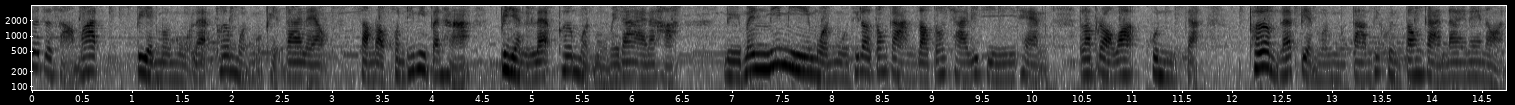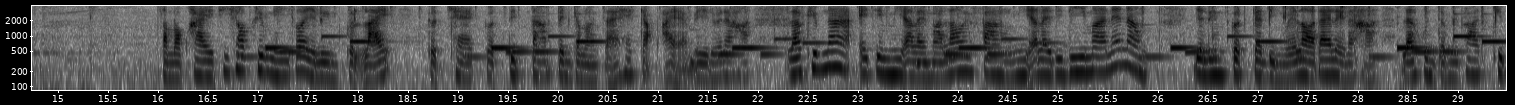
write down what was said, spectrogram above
ก็จะสามารถเปลี่ยนหมวดหมู่และเพิ่มหมวดหมู่เพจได้แล้วสำหรับคนที่มีปัญหาเปลี่ยนและเพิ่มหมวดหมู่ไม่ได้นะคะ หรือไม่ไม่มีหมวดหมู่ที่เราต้องการ เราต้องใช้วิธีนี้แทน รับรองว่าคุณจะเพิ่มและเปลี่ยนหมวดหมู่ตามที่คุณต้องการได้แน่นอนสำหรับใครที่ชอบคลิปนี้ก็อย่าลืมกดไลค์ กดแชร์ กดติดตามเป็นกำลังใจให้กับ IMA ด้วยนะคะ แล้วคลิปหน้าไอจิมมีอะไรมาเล่าให้ฟัง มีอะไรดีๆ มาแนะนำอย่าลืมกดกระดิ่งไว้รอได้เลยนะคะ แล้วคุณจะไม่พลาดคลิป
